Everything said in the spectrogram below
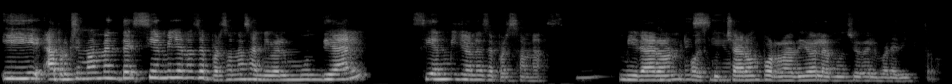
Y aproximadamente 100 millones de personas a nivel mundial, 100 millones de personas miraron o escucharon por radio el anuncio del veredicto.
